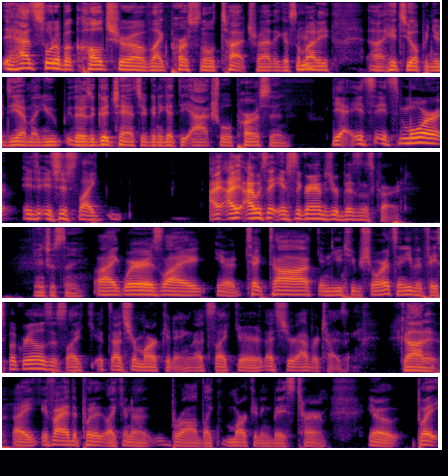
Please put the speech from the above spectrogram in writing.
It has sort of a culture of like personal touch, right? Like if somebody uh, hits you up in your DM, like you, there's a good chance you're going to get the actual person. Yeah, it's it's more. It's, it's just like I, I I would say Instagram's your business card. Interesting. Like whereas like you know TikTok and YouTube Shorts and even Facebook Reels, it's like it, that's your marketing. That's like your that's your advertising. Got it. Like if I had to put it like in a broad like marketing based term, you know. But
